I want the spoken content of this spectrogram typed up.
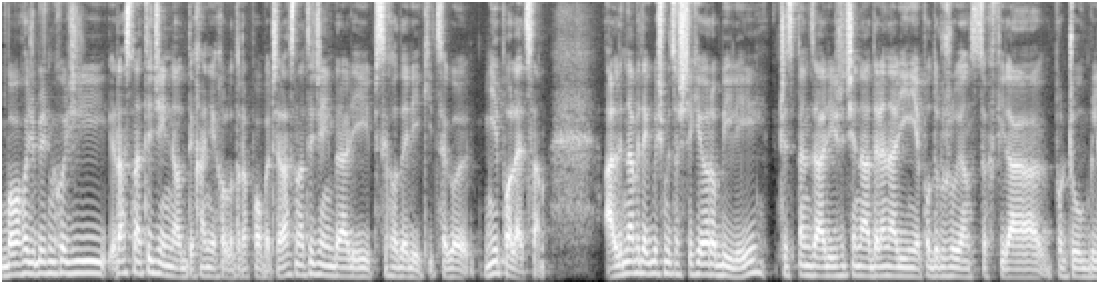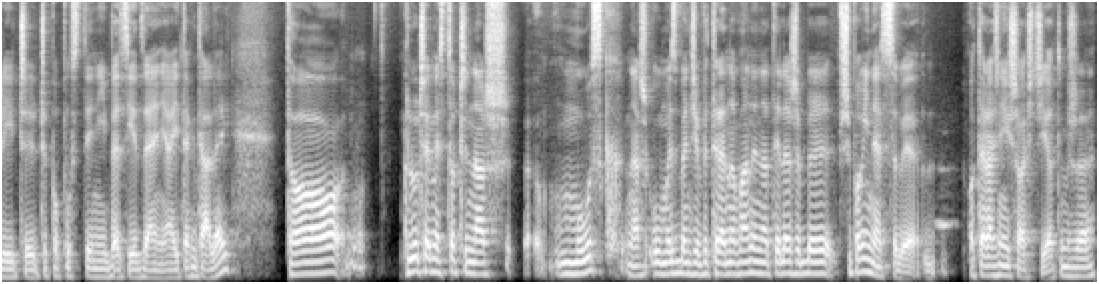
Bo choćbyśmy chodzili raz na tydzień na oddychanie holotropowe, czy raz na tydzień brali psychodeliki, czego nie polecam, ale nawet jakbyśmy coś takiego robili, czy spędzali życie na adrenalinie, podróżując co chwila po dżungli, czy, czy po pustyni bez jedzenia i tak dalej, to kluczem jest to, czy nasz mózg, nasz umysł będzie wytrenowany na tyle, żeby przypominać sobie o teraźniejszości, o tym, że,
